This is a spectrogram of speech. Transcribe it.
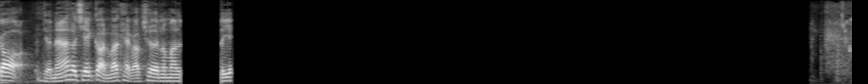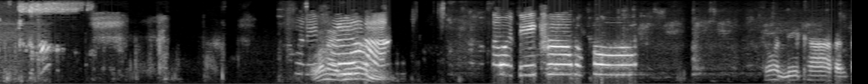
ก็เดี๋ยวนะเราเช็คก่อนว่าแขกรับเชิญเรามา ส วัสดีว่าไงค่ะเพื่อนสวัสดีค่ะทุกคน สวัสดีค่ะแฟ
